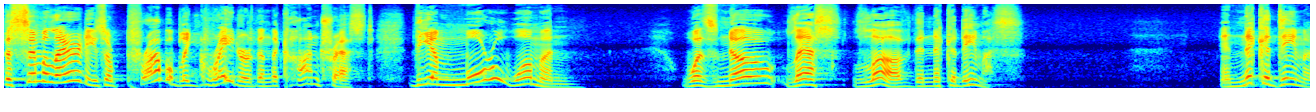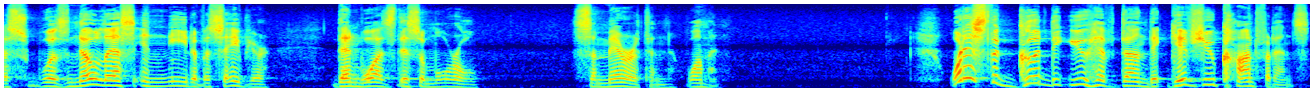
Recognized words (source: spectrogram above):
The similarities are probably greater than the contrast. The immoral woman was no less loved than Nicodemus. And Nicodemus was no less in need of a Savior than was this immoral Samaritan woman. What is the good that you have done that gives you confidence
